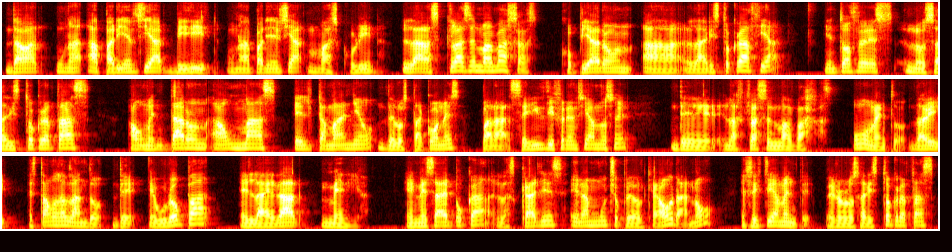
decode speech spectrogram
daban una apariencia viril, una apariencia masculina. Las clases más bajas copiaron a la aristocracia y entonces los aristócratas aumentaron aún más el tamaño de los tacones para seguir diferenciándose de las clases más bajas. Un momento, David, estamos hablando de Europa en la Edad Media. En esa época las calles eran mucho peor que ahora, ¿no? Efectivamente, pero los aristócratas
